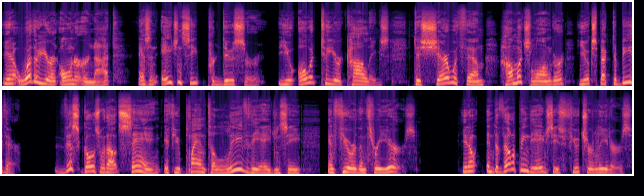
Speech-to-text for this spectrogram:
You know, whether you're an owner or not, as an agency producer, you owe it to your colleagues to share with them how much longer you expect to be there. This goes without saying if you plan to leave the agency in fewer than three years. You know, in developing the agency's future leaders,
